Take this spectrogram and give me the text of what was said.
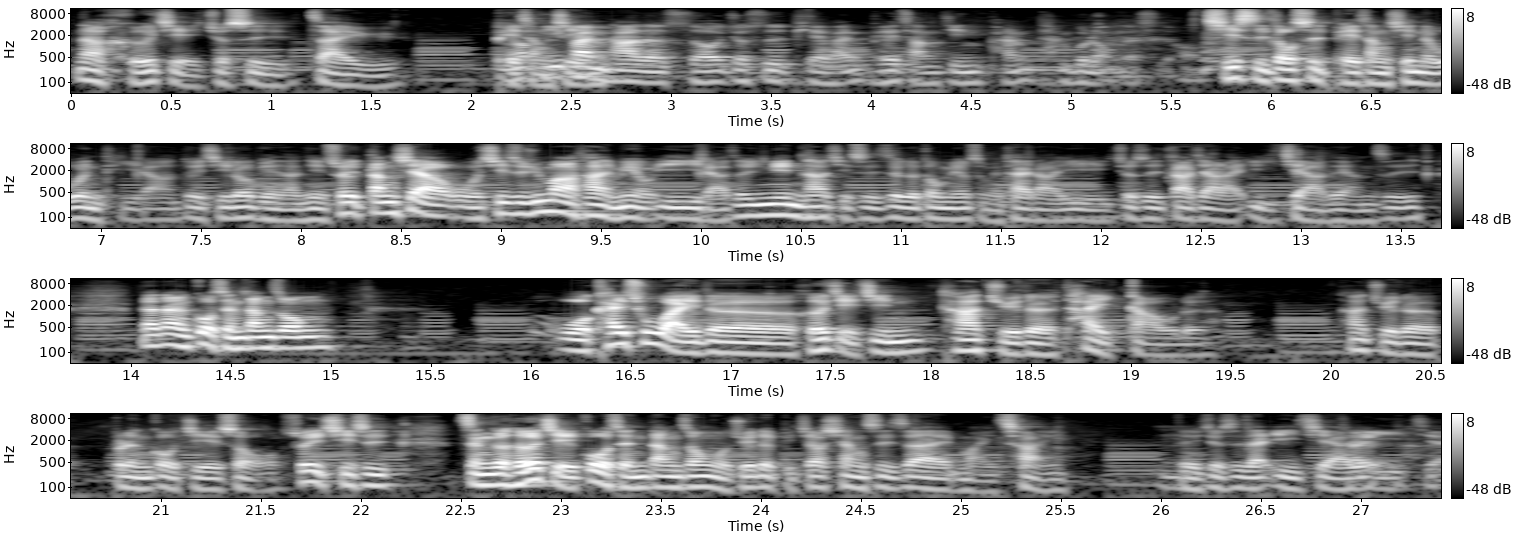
那和解就是在于。赔偿金批判他的时候，就是赔赔赔偿金谈谈不拢的时候，其实都是赔偿金的问题啦。对，其实都赔偿金，所以当下我其实去骂他也没有意义啦。这念他其实这个都没有什么太大意义，就是大家来议价这样子。那当然过程当中，我开出来的和解金，他觉得太高了，他觉得不能够接受，所以其实整个和解过程当中，我觉得比较像是在买菜。对，就是在议价，议价，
